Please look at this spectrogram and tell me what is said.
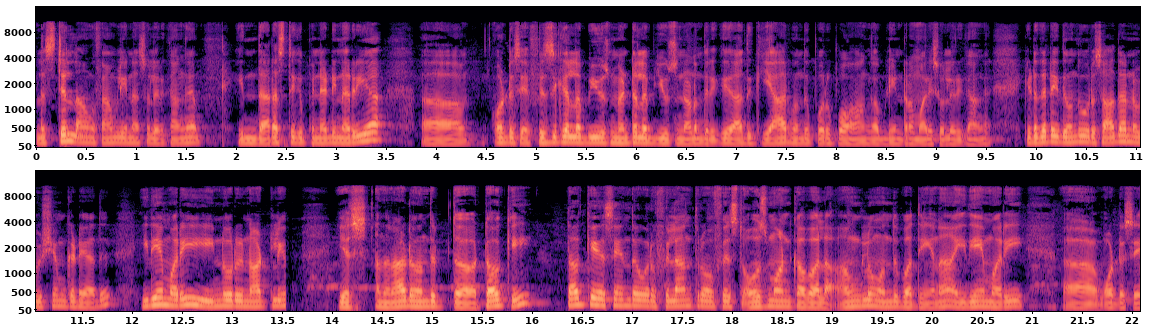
ப்ளஸ் ஸ்டில் அவங்க ஃபேமிலி என்ன சொல்லியிருக்காங்க? இந்த அரஸ்ட்டுக்கு பின்னாடி நிறையா ஓட்டு say physical abuse mental abuse நடந்திருக்கு. அதுக்கு யார் வந்து பொறுப்பாவாங்க அப்படின்ற மாதிரி சொல்லியிருக்காங்க. கிட்டத்தட்ட இது வந்து ஒரு சாதாரண விஷயம் கிடையாது. இதே மாதிரி இன்னொரு நாட்டிலையும் எஸ் அந்த நாடு வந்து ட- டர்க்கி டர்க்கியை சேர்ந்த ஒரு ஃபிலாந்த்ரோஃபிஸ்ட் ஓஸ்மான் கவாலா அவங்களும் வந்து பார்த்தீங்கன்னா இதே மாதிரி வாட் டு சே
